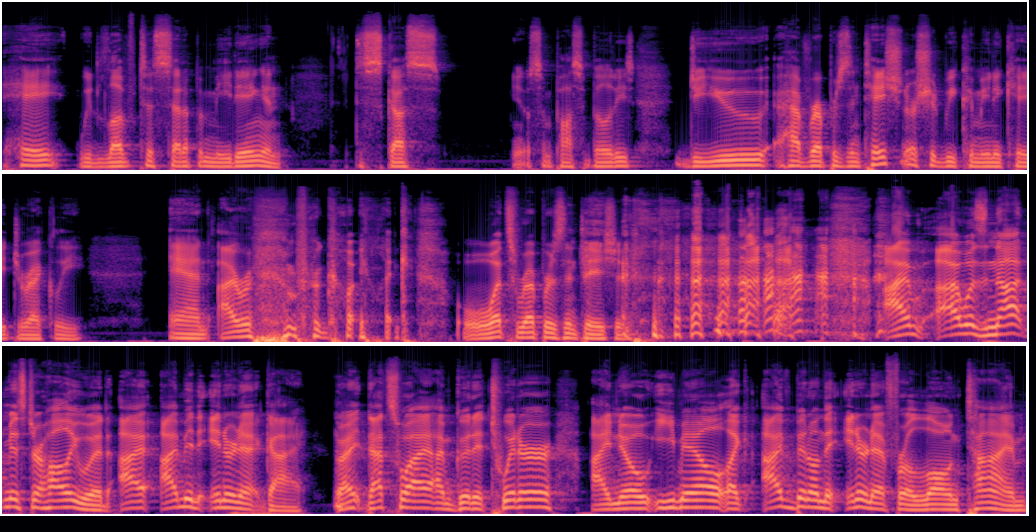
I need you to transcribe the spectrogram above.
"Hey, we'd love to set up a meeting and discuss, you know, some possibilities. Do you have representation, or should we communicate directly?" And I remember going like, "What's representation?" I'm I was not Mr. Hollywood. I I'm an internet guy, right? That's why I'm good at Twitter. I know email. Like I've been on the internet for a long time,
